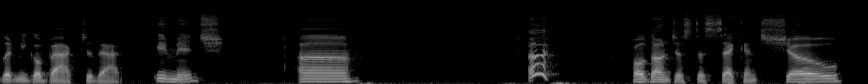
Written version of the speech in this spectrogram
Let me go back to that image. Uh, hold on just a second. Show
